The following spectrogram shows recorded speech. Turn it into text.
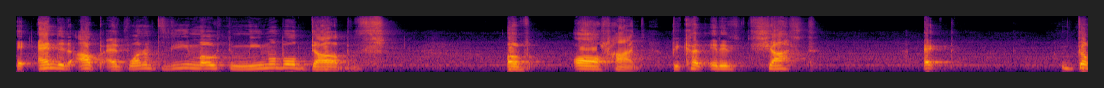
it ended up as one of the most memeable dubs of all time because it is just it, the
